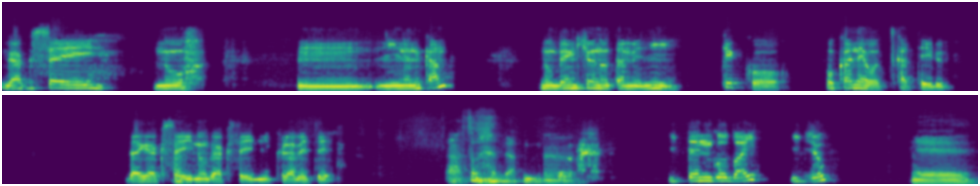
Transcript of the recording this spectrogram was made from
学生の、うん、2年間の勉強のために結構お金を使っている。大学生の学生に比べて、あ、そうなんだ。うん。1.5倍？以上？え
